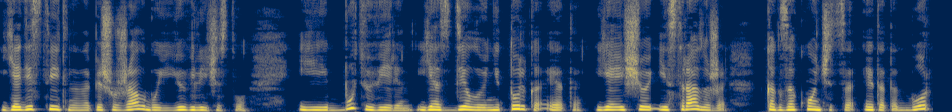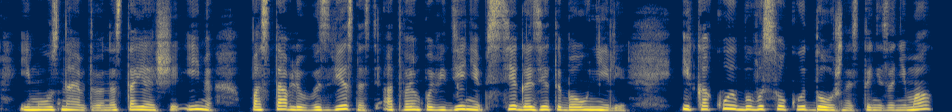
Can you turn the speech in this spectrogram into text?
я действительно напишу жалобу Ее Величеству. И будь уверен, я сделаю не только это, я еще и сразу же, как закончится этот отбор, и мы узнаем твое настоящее имя, поставлю в известность о твоем поведении все газеты Баунили. И какую бы высокую должность ты ни занимал,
